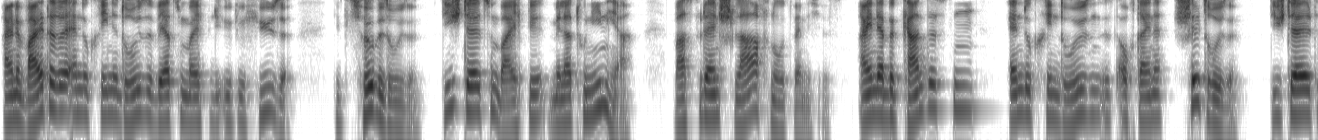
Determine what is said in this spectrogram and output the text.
Eine weitere endokrine Drüse wäre zum Beispiel die Epiphyse, die Zirbeldrüse. Die stellt zum Beispiel Melatonin her, was für deinen Schlaf notwendig ist. Eine der bekanntesten Endokrindrüsen ist auch deine Schilddrüse. Die stellt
